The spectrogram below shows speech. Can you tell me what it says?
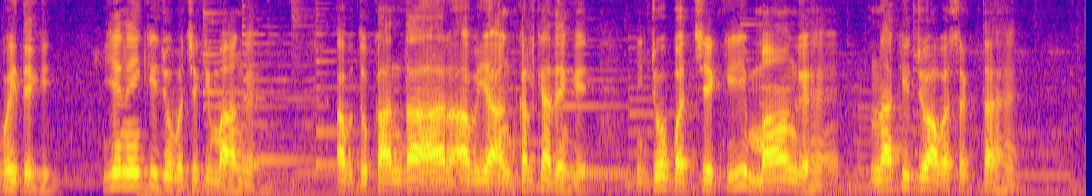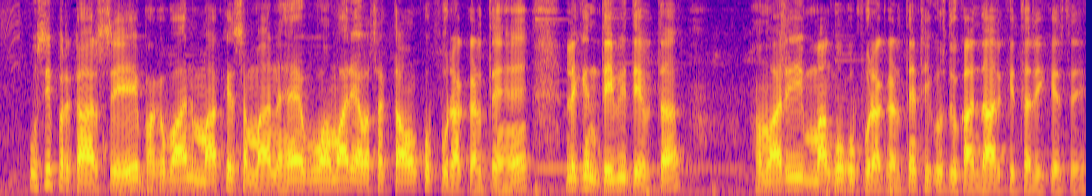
वही देगी। ये नहीं कि जो बच्चे की मांग है। अब दुकानदार, अब यह अंकल क्या देंगे? जो बच्चे की मांग है, ना कि जो आवश्यकता है। उसी प्रकार से भगवान माँ के समान है, वो हमारी आवश्यकताओं को पूरा करते हैं, लेकिन देवी देवता हमारी मांगों को पूरा करते हैं, ठीक उस दुकानदार की तरीके से।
